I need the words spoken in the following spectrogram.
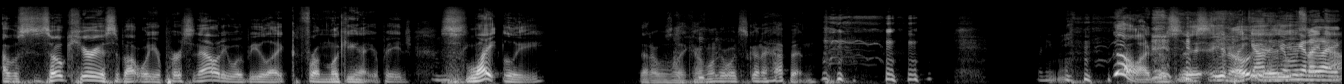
I was so curious about what your personality would be like from looking at your page Mm-hmm. slightly that I was like, I wonder what's going to happen. What do you mean? No, I just, uh, you know, Break out you, in gonna right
